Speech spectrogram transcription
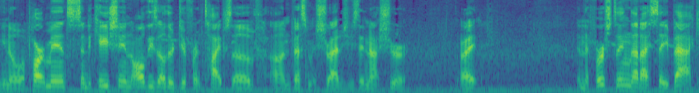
you know apartments, syndication, all these other different types of uh, investment strategies. They're not sure, right? And the first thing that I say back,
